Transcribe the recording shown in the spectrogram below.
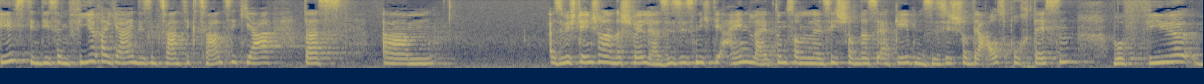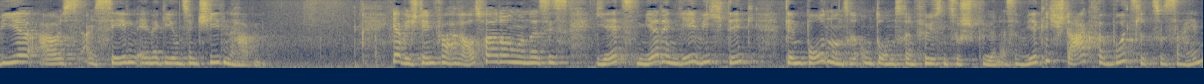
ist in diesem Viererjahr, in diesem 2020-Jahr, das ähm, also wir stehen schon an der Schwelle. Also es ist nicht die Einleitung, sondern es ist schon das Ergebnis. Es ist schon der Ausbruch dessen, wofür wir als, als Seelenenergie uns entschieden haben. Ja, wir stehen vor Herausforderungen und es ist jetzt mehr denn je wichtig, den Boden unter unseren Füßen zu spüren. Also wirklich stark verwurzelt zu sein,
